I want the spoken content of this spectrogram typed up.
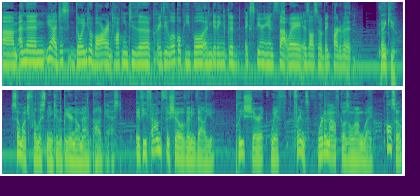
um, and then, yeah, just going to a bar and talking to the crazy local people and getting a good experience that way is also a big part of it. Thank you so much for listening to the Beer Nomad podcast. If you found the show of any value, please share it with friends. Word of mouth goes a long way. Also,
